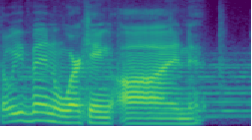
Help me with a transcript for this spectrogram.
So we've been working on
